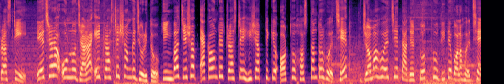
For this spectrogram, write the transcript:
ট্রাস্টি। এছাড়া অন্য যারা এই ট্রাস্টের সঙ্গে জড়িত কিংবা যেসব অ্যাকাউন্টে ট্রাস্টের হিসাব থেকে অর্থ হস্তান্তর হয়েছে, জমা হয়েছে তাদের তথ্য দিতে বলা হয়েছে।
